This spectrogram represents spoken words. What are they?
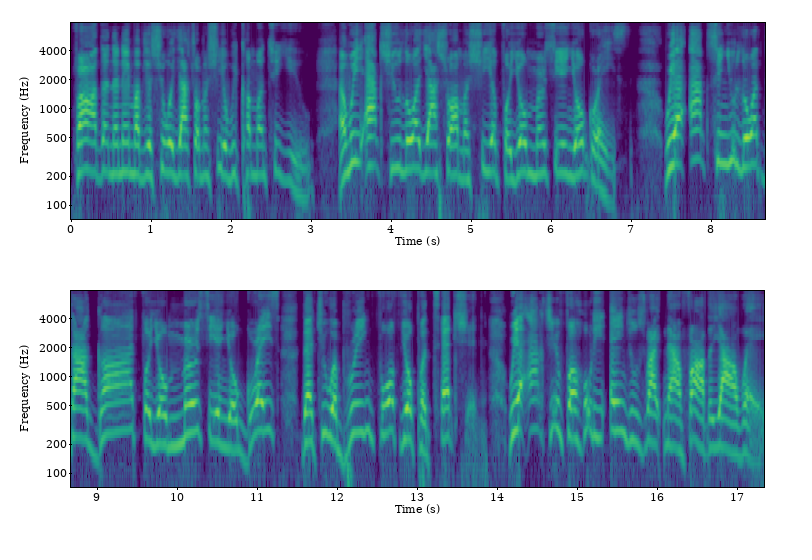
Father, in the name of Yeshua, Yahshua Mashiach, we come unto you. And we ask you, Lord Yahshua Mashiach, for your mercy and your grace. We are asking you, Lord thy God, for your mercy and your grace that you will bring forth your protection. We are asking you for holy angels right now, Father Yahweh.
